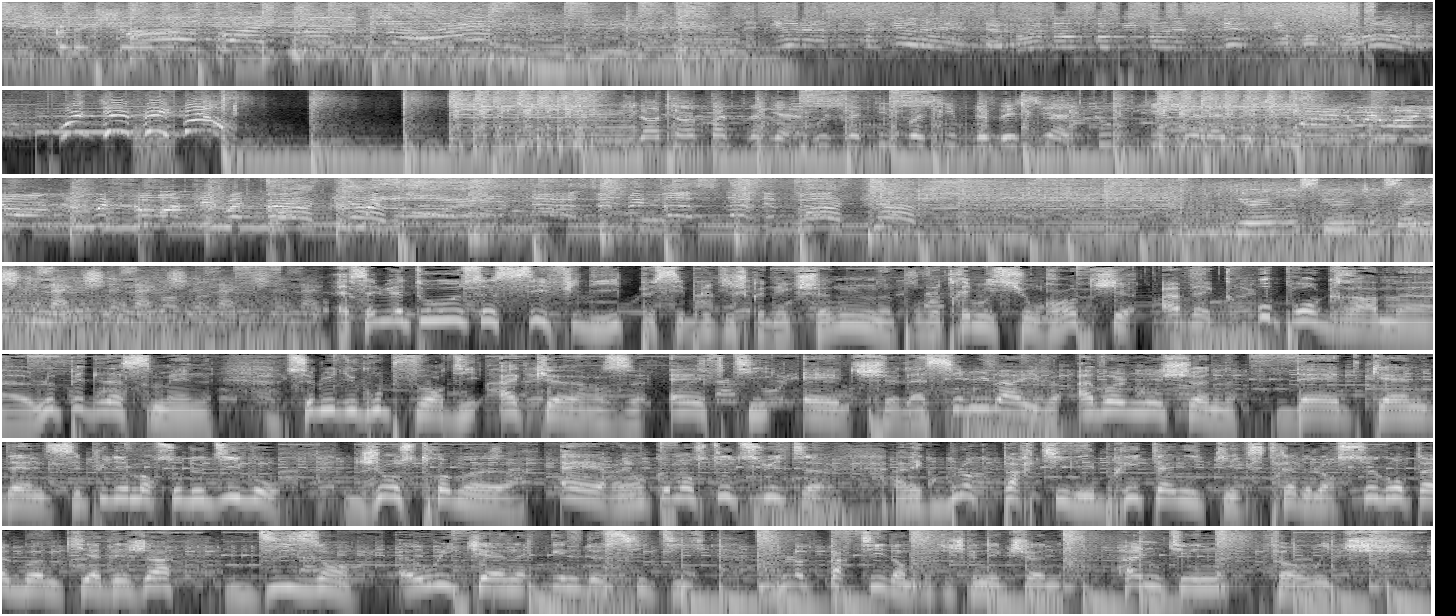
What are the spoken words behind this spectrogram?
British Connection. Señoras y señores, se ruega un poquito de silencio, por favor. Je n'entends pas très bien. Vous serait-il possible de baisser un tout petit peu la musique You're listening to British Connection. Salut à tous, c'est Philippe, c'est British Connection pour votre émission rock avec au programme le P de la semaine, celui du groupe for the Hackers, FTH, la série live Avol Nation, Dead Can Dance et puis des morceaux de Divo, Joe Stromer, Air et on commence tout de suite avec Block Party, les Britanniques, extrait de leur second album qui a déjà 10 ans, A Weekend in the City. Block Party dans British Connection, Hunting for Witch.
